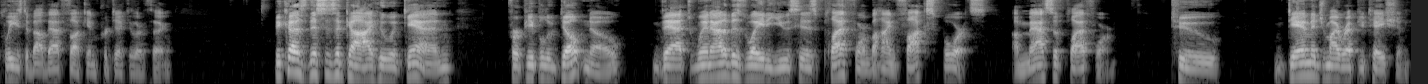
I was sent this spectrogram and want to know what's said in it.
pleased about that fucking particular thing. Because this is a guy who, again, for people who don't know, that went out of his way to use his platform behind Fox Sports, a massive platform, to damage my reputation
